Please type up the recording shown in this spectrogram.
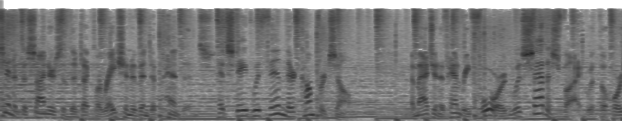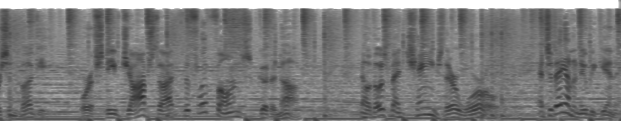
Imagine if the signers of the Declaration of Independence had stayed within their comfort zone. Imagine if Henry Ford was satisfied with the horse and buggy, or if Steve Jobs thought the flip phone's good enough. No, those men changed their world. And today on A New Beginning,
